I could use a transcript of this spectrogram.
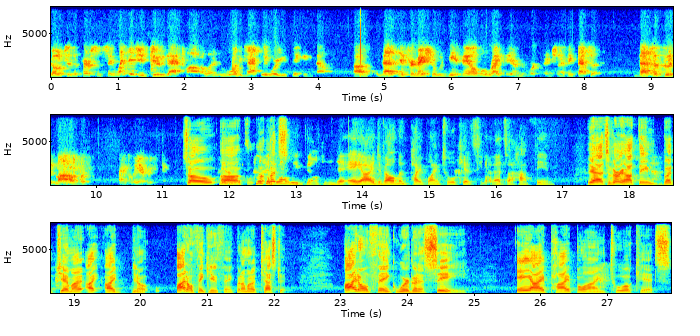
go to the person and say, when did you do that model and what exactly were you thinking about? Um, that information would be available right there on the workbench. And I think that's a, that's a good model for, frankly, everything. So yeah, uh, applicability built into AI development pipeline toolkits. Yeah, that's a hot theme. Yeah, it's a very hot theme. But Jim, I, I, I you know, I don't think you think, but I'm going to test it. I don't think we're going to see AI pipeline toolkits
